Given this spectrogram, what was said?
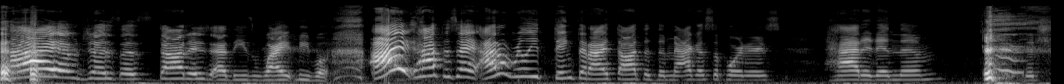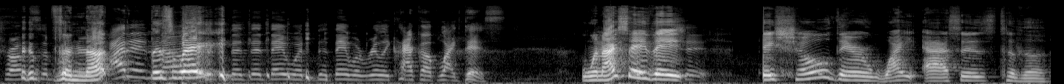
I am just astonished at these white people. I have to say, I don't really think that I thought that the MAGA supporters had it in them. The Trump To supporters, nut I didn't this way? that, that, they would that they would really crack up like this. when I say they Shit. they show their white asses to the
